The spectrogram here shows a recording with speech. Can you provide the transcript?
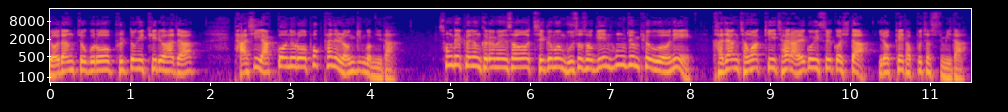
여당 쪽으로 불똥이 튀려 하자 다시 야권으로 폭탄을 넘긴 겁니다. 송 대표는 그러면서 지금은 무소속인 홍준표 의원이 가장 정확히 잘 알고 있을 것이다. 이렇게 덧붙였습니다.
